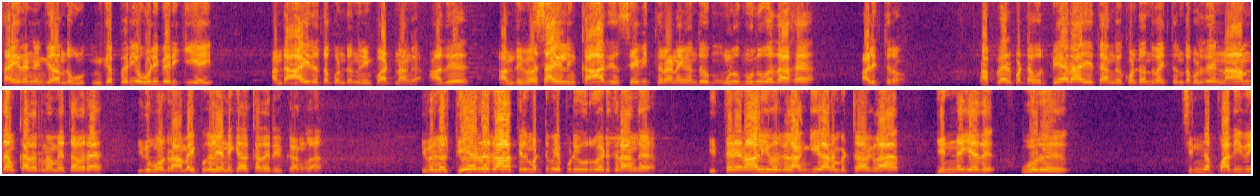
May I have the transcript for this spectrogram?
சைரன் என்கிற அந்த மிகப்பெரிய ஒளிபெருக்கியை அந்த ஆயுதத்தை கொண்டு வந்து நிப்பாட்டினாங்க. அது அந்த விவசாயிகளின் காது செவித்திறனை வந்து முழு முழுவதாக அழித்திரும். அப்பேற்பட்ட ஒரு பேராயத்தை அங்கே கொண்டு வந்து வைத்திருந்த பொழுது நாம் தான் கதறினோமே தவிர இது போன்ற அமைப்புகள் என்னைக்காவது கதறியிருக்காங்களா? இவர்கள் தேர்தல் காலத்தில் மட்டும் எப்படி உருவெடுக்கிறாங்க இத்தனை நாள் இவர்கள் அங்கீகாரம் பெற்றார்களா? என்ன ஏது? ஒரு சின்ன பதிவு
